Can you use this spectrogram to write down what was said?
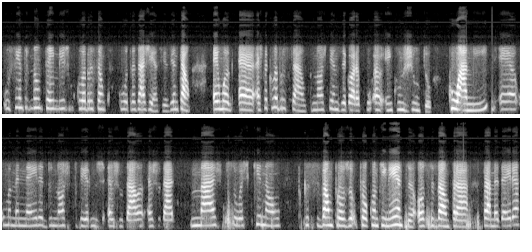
o centro não tem mesmo colaboração com outras agências. Então, é uma, é, esta colaboração que nós temos agora em conjunto com a AMI é uma maneira de nós podermos ajudar, ajudar mais pessoas que não que se vão para, para o continente ou se vão para, para a Madeira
